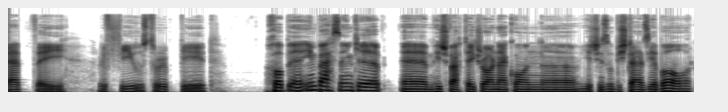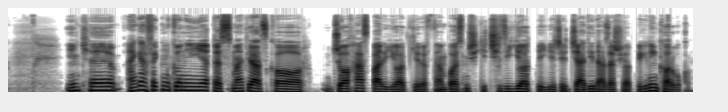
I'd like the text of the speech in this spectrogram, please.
that they refuse to repeat. خب این بحث این که هیچ وقت تکرار نکن یه چیز رو بیشتر از یه بار. این که اگر فکر می‌کنی یه قسمتی از کار جا هست برای یاد گرفتن باعث میشه که چیزی یاد بگیری چه جدید ازش یاد بگیری این کار بکن.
